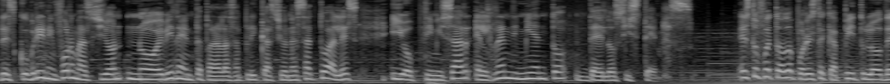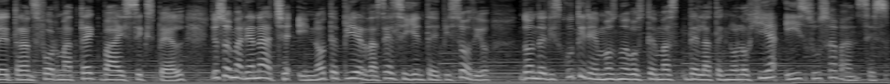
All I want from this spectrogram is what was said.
descubrir información no evidente para las aplicaciones actuales y optimizar el rendimiento de los sistemas. Esto fue todo por este capítulo de Transforma Tech by Sixpel. Yo soy Mariana H y no te pierdas el siguiente episodio donde discutiremos nuevos temas de la tecnología y sus avances.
